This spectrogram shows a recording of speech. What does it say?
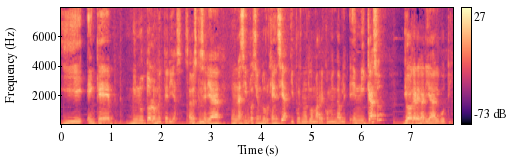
y en qué minuto lo meterías. Sabes que sería una situación de urgencia y pues no es lo más recomendable. En mi caso, yo agregaría al Guti.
